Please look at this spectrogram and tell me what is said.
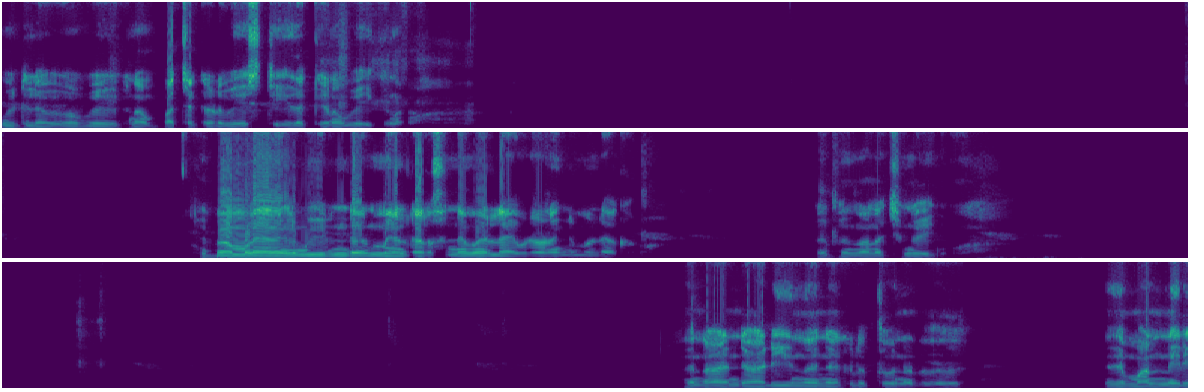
വീട്ടിൽ ഉപയോഗിക്കണം പച്ചക്കറിയുടെ വേസ്റ്റ് ഇതൊക്കെയാണ് ഉപയോഗിക്കുന്നത്. ഇപ്പൊ നമ്മൾ ഏതെങ്കിലും വീടിന്റെ മേൽ ടെറസിന്റെ മേലെ എവിടെ വേണമെങ്കിലും ഉണ്ടാക്കാം. ഇത് നനച്ചും കഴിഞ്ഞു. അതിന്റെ അടിയിൽ നിന്ന് തന്നെ എടുത്തു വന്നിട്ട് ഇത് മണ്ണിര.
